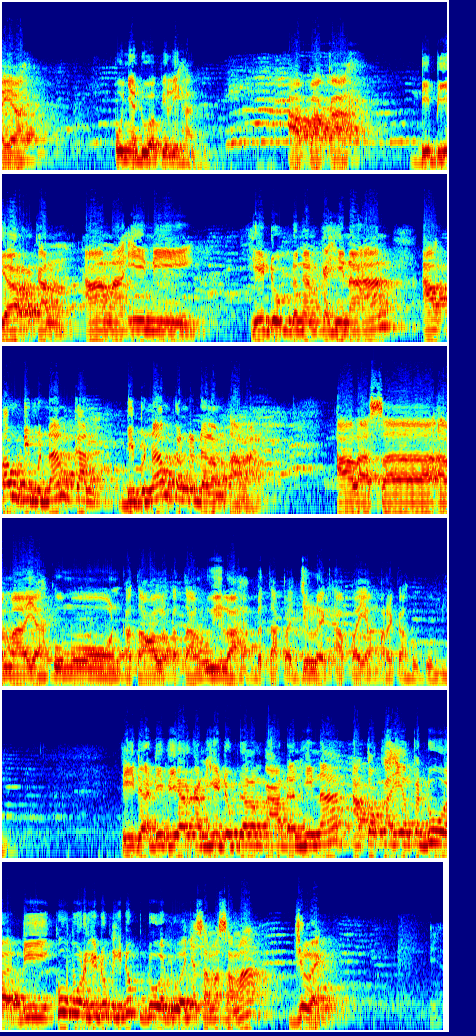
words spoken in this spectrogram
ayah punya dua pilihan. Apakah dibiarkan anak ini hidup dengan kehinaan atau dibenamkan dibenamkan ke dalam tanah. Alasa amayahkumun kata Allah ketahuilah betapa jelek apa yang mereka hukumi. Tidak dibiarkan hidup dalam keadaan hina ataukah yang kedua dikubur hidup-hidup dua-duanya sama-sama jelek. Ya.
